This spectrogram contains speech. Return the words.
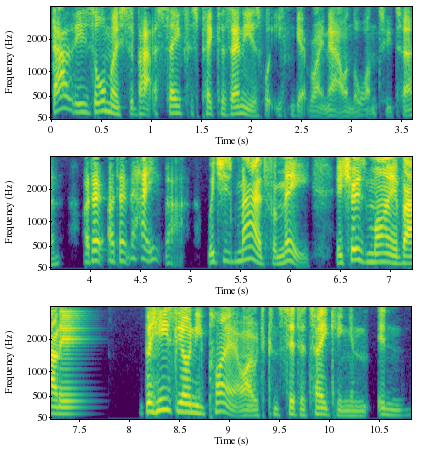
that is almost about as safe as pick as any is what you can get right now on the one-two turn. I don't, I don't hate that, which is mad for me. It shows my value. But he's the only player I would consider taking in in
